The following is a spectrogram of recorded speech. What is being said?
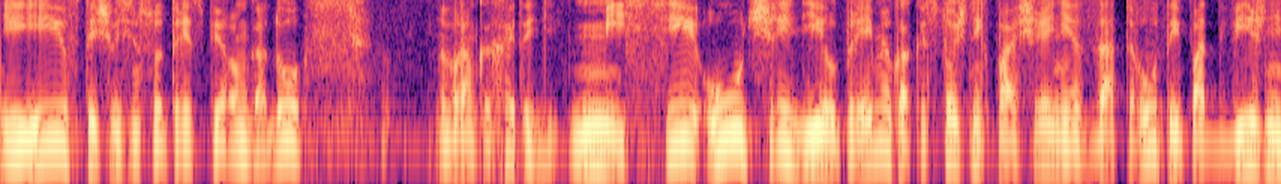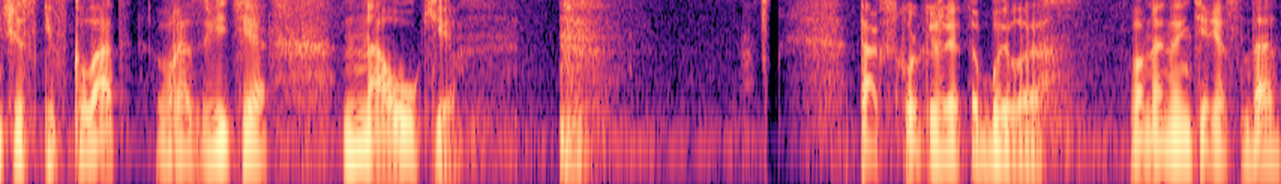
и в 1831 году в рамках этой миссии учредил премию как источник поощрения за труд и подвижнический вклад в развитие науки. Так, сколько же это было? Вам, наверное, интересно, да?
